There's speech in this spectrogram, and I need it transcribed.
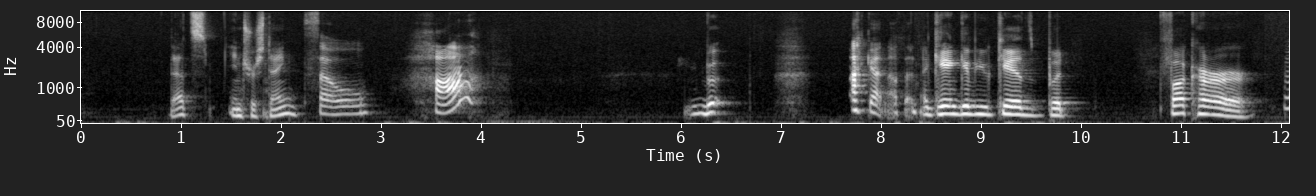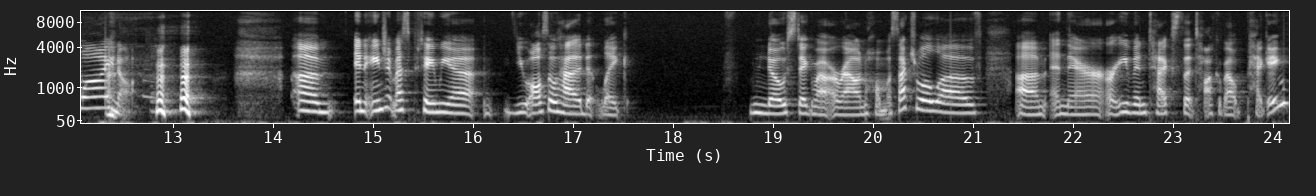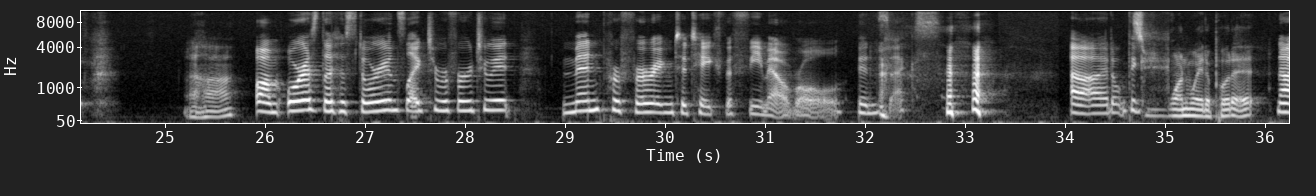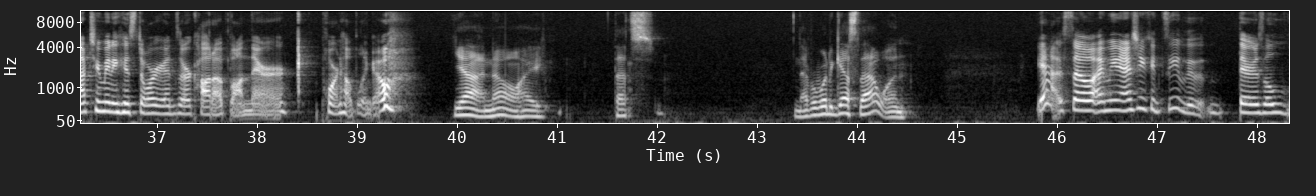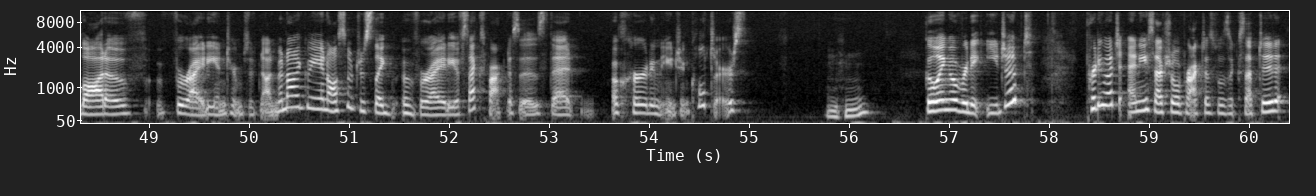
That's interesting. So, huh? But I got nothing. I can't give you kids, but fuck her. Why not? um, in ancient Mesopotamia, you also had like no stigma around homosexual love, um, and there are even texts that talk about pegging. Uh huh. um, or as the historians like to refer to it, men preferring to take the female role in sex. uh, I don't think It's one way to put it. not too many historians are caught up on their Pornhub lingo. Yeah, no, I. That's. Never would have guessed that one. yeah, so I mean, as you can see, there's a lot of variety in terms of non monogamy and also just like a variety of sex practices that occurred in ancient cultures. Mm-hmm. Going over to Egypt, pretty much any sexual practice was accepted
